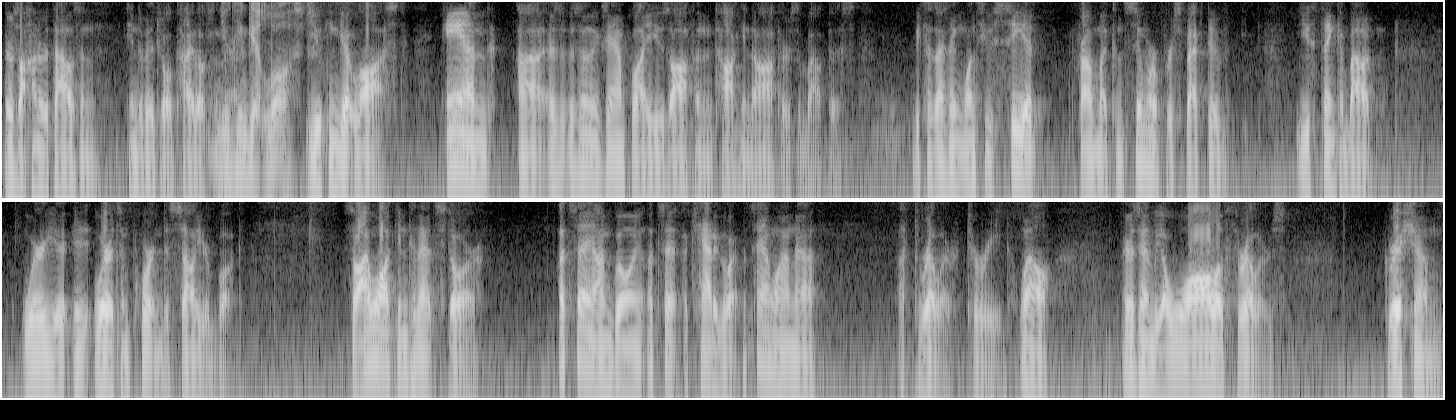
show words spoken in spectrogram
there's a hundred thousand individual titles in You there can get lost. you can get lost. And uh, as, as an example, I use often in talking to authors about this, because I think once you see it from a consumer perspective, you think about where you where it's important to sell your book. So I walk into that store. Let's say I'm going. Let's say a category. Let's say I want a, a thriller to read. Well, there's going to be a wall of thrillers. Grisham,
